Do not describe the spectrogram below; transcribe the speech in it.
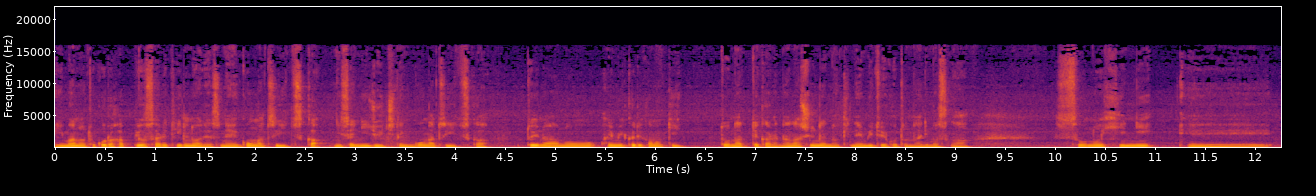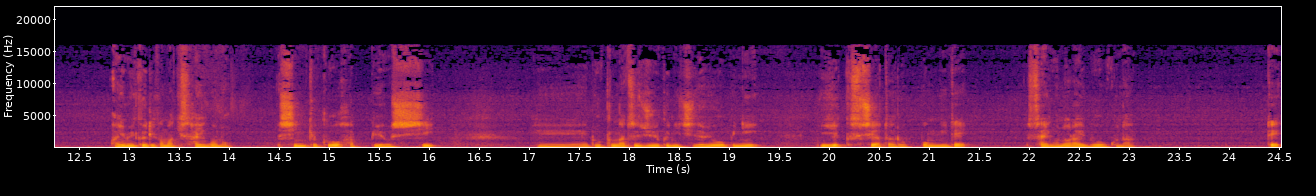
今のところ発表されているのはですね5月5日2021年5月5日というのはあのあゆみくりかまきとなってから7周年の記念日ということになりますがその日に、えーあゆみくりかまき最後の新曲を発表し、えー6月19日土曜日に EX シアター六本木で最後のライブを行って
